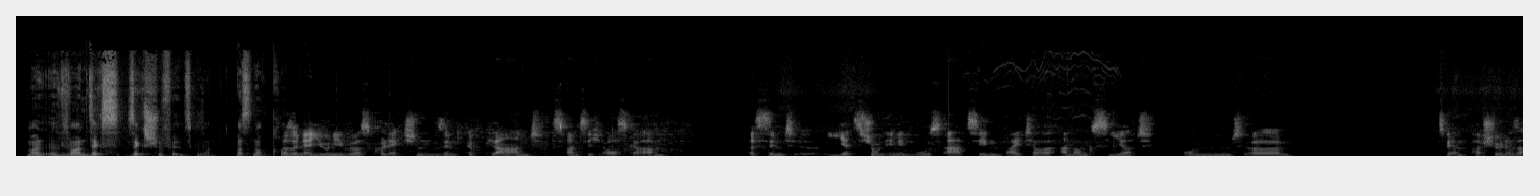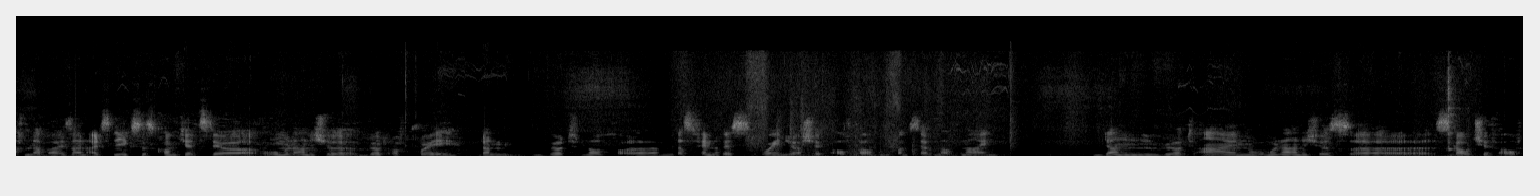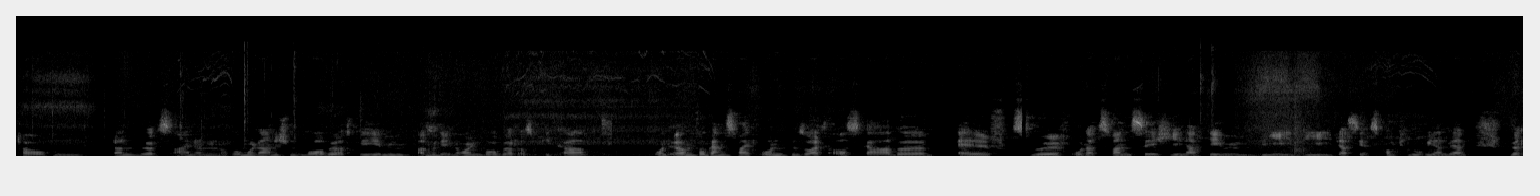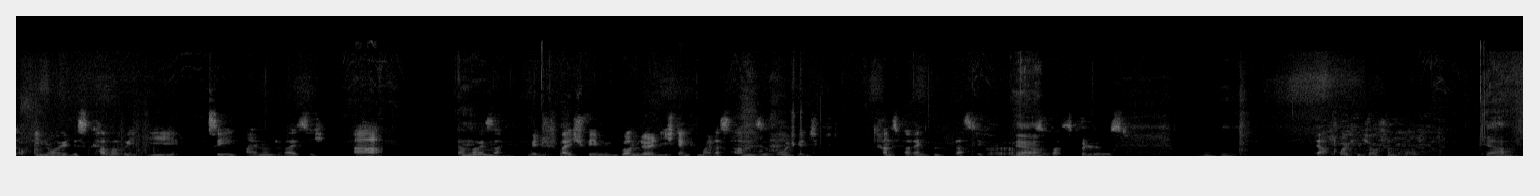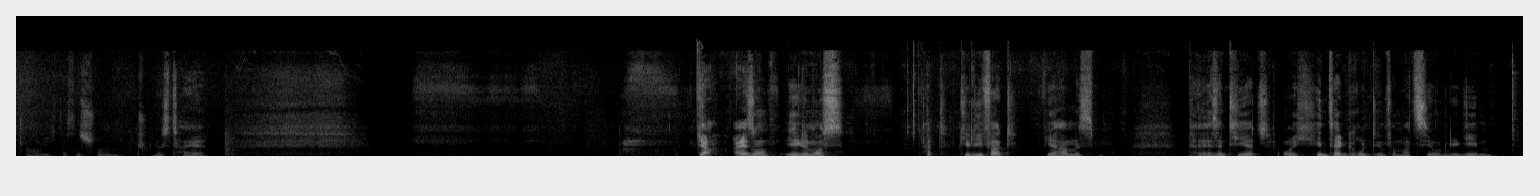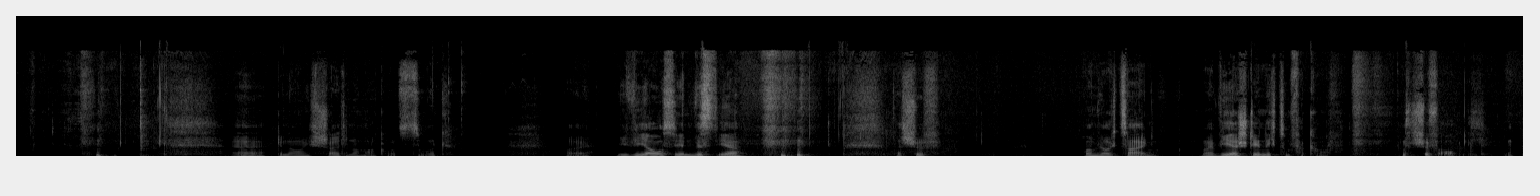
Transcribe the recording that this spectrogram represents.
man, es waren sechs, sechs Schiffe insgesamt, was noch kommt. Also in der Universe Collection sind geplant 20 Ausgaben. Es sind äh, jetzt schon in den USA 10 weitere annonciert und ähm, es werden ein paar schöne Sachen dabei sein. Als nächstes kommt jetzt der romulanische Bird of Prey dann wird noch ähm, das Fenris Ranger Schiff auftauchen von Seven of Nine. Dann wird ein romulanisches äh, Scout-Schiff auftauchen. Dann wird es einen romulanischen Warbird geben, also mhm. den neuen Warbird aus Picard. Und irgendwo ganz weit unten, so als Ausgabe 11, 12 oder 20, je nachdem, wie die das jetzt konfigurieren werden, wird auch die neue Discovery, die 1031a dabei hm. sein. Mit freischwebenden Gondeln. Ich denke mal, das haben sie wohl mit transparentem Plastik oder irgendwas ja. sowas gelöst. Da freue ich mich auch schon drauf. Ja, glaube ich. Das ist schon ein schönes Teil. Ja, also Egelmoss hat geliefert. Wir haben es präsentiert, euch Hintergrundinformationen gegeben. Äh, genau, ich schalte noch mal kurz zurück. Weil, wie wir aussehen, wisst ihr. das Schiff wollen wir euch zeigen. Weil wir stehen nicht zum Verkauf. Das Schiff auch nicht.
